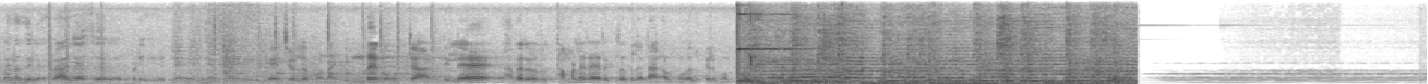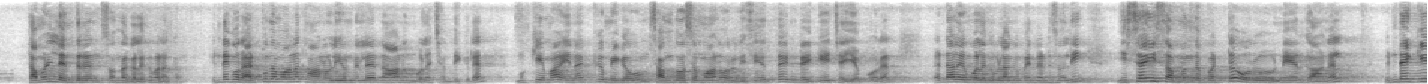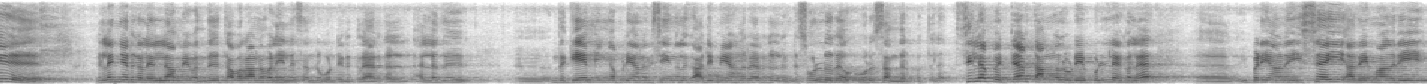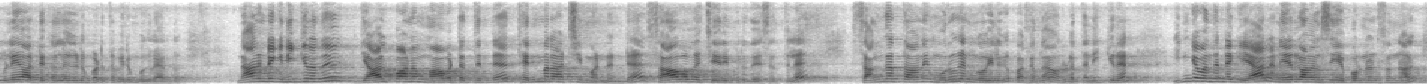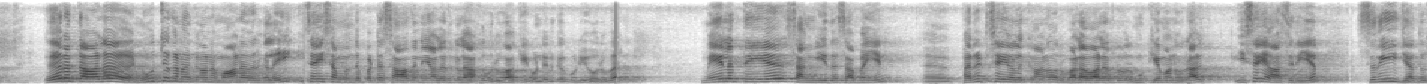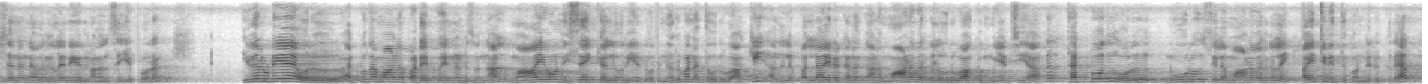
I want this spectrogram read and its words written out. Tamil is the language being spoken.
மனதில் ராஜா சார் எப்படி என்ன என்ன சொல்ல போனால் இந்த நூற்றாண்டில் அவர் ஒரு தமிழராக இருக்கிறதுல நாங்கள் முதல் பெருமை. தமிழ் எந்திரன் சொந்தங்களுக்கு வணக்கம். இன்றைக்கு ஒரு அற்புதமான காணொளி ஒன்றில் நான் உங்களை சந்திக்கிறேன். முக்கியமாக எனக்கு மிகவும் சந்தோஷமான ஒரு விஷயத்தை இன்றைக்கு செய்ய போகிறேன் ரெண்டாலும் உங்களுக்கு விளங்கும் என்னென்னு சொல்லி இசை சம்பந்தப்பட்ட ஒரு நேர்காணல். இன்றைக்கு இளைஞர்கள் எல்லாமே வந்து தவறான வழியில் சென்று கொண்டிருக்கிறார்கள். அல்லது இந்த கேமிங் அப்படியான விஷயங்களுக்கு அடிமையாகிறார்கள் என்று சொல்லுகிற ஒரு சந்தர்ப்பத்தில் சில பெற்றார் தங்களுடைய பிள்ளைகளை இப்படியான இசை அதே மாதிரி விளையாட்டுகளில் ஈடுபடுத்த விரும்புகிறார்கள். நான் இன்றைக்கு நிற்கிறது யாழ்ப்பாணம் மாவட்டத்தின் தென்மராட்சி மண்ணுண்ட சாவகச்சேரி பிரதேசத்தில். சங்கத்தானே முருகன் கோயிலுக்கு பக்கத்தில் ஒரு இடத்த நிற்கிறேன். இங்கே வந்து இன்றைக்கு யாரை நேர்காணல் செய்ய போகிறேன்னு சொன்னால் ஏறத்தாழ நூற்றுக்கணக்கான மாணவர்களை இசை சம்பந்தப்பட்ட சாதனையாளர்களாக உருவாக்கி கொண்டிருக்கக்கூடிய ஒருவர் மேலத்தேய சங்கீத சபையின் பரீட்சைகளுக்கான ஒரு வளவாளர்கள் ஒரு முக்கியமான ஒரு ஆள் இசை ஆசிரியர் ஸ்ரீ ஜதுசனன் அவர்களை நேர்காணல் செய்ய போகிறேன் இவருடைய ஒரு அற்புதமான படைப்பு என்னென்னு சொன்னால் மாயோன் இசைக்கல்லூரி என்ற ஒரு நிறுவனத்தை உருவாக்கி அதில் பல்லாயிரக்கணக்கான மாணவர்களை உருவாக்கும் முயற்சியாக தற்போது ஒரு நூறு சில மாணவர்களை பயிற்றுவித்து கொண்டிருக்கிறார்.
